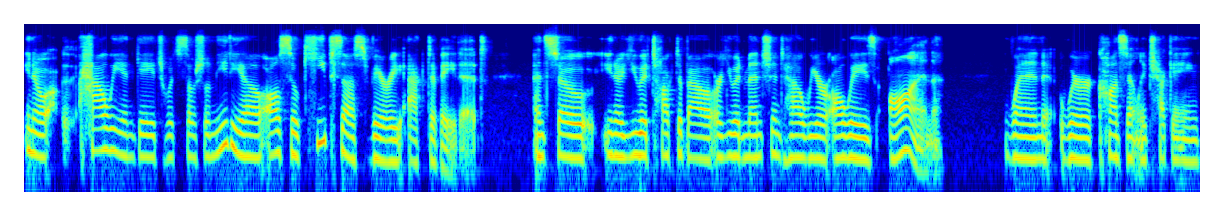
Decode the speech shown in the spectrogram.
you know how we engage with social media also keeps us very activated and so, you know, you had talked about or you had mentioned how we are always on when we're constantly checking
